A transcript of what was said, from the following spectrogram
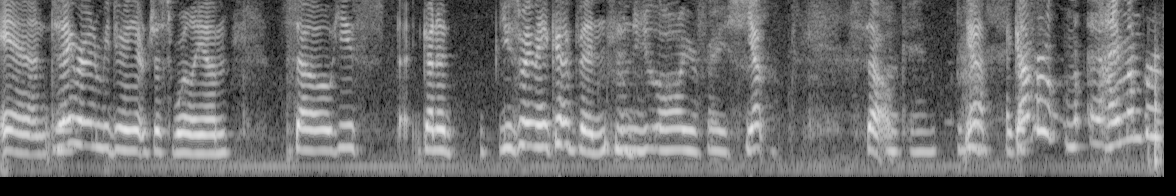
And today Yeah. we're going to be doing it with just William. So he's gonna use my makeup And do all your face. yep. So Okay. yeah, I guess. Remember, I remember,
